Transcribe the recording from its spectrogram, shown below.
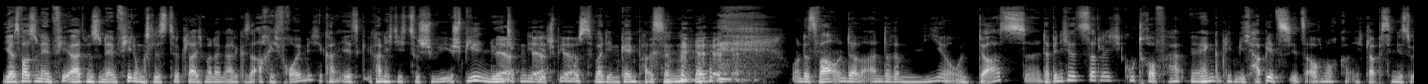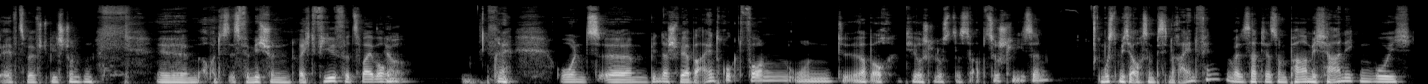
Ja, es war so eine Empfehlung, er hat mir so eine Empfehlungsliste gleich mal dann gerade gesagt, ach, ich freue mich, kann, jetzt kann ich dich zu Spielen nötigen, ja, die ja, du jetzt spielen ja. musst, weil die im Game Pass sind. und das war unter anderem Nier und das, äh, da bin ich jetzt tatsächlich gut drauf hängen geblieben. Ich habe jetzt jetzt auch noch, ich glaube, es sind jetzt so elf, zwölf Spielstunden, ähm, aber das ist für mich schon recht viel für zwei Wochen. Ja. Und ähm, bin da schwer beeindruckt von und äh, habe auch tierisch Lust, das abzuschließen. Musste mich auch so ein bisschen reinfinden, weil es hat ja so ein paar Mechaniken, wo ich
